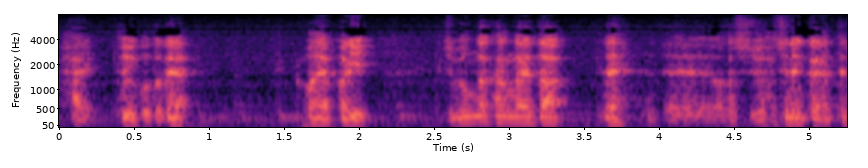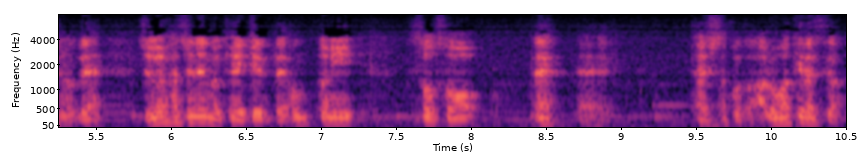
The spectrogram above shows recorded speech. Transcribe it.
はい。ということで、まあやっぱり自分が考えた、ね、えー私18年間やってるので、18年の経験って本当にそうそう、ね、えー大したことあるわけですよ。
